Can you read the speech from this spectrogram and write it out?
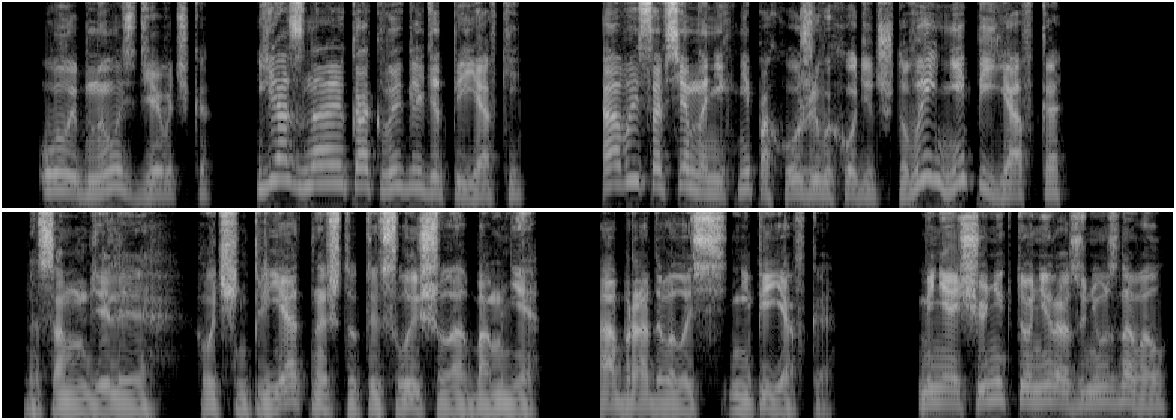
— улыбнулась девочка. «Я знаю, как выглядят пиявки. А вы совсем на них не похожи, выходит, что вы не пиявка». «На самом деле, очень приятно, что ты слышала обо мне», — обрадовалась непиявка. «Меня еще никто ни разу не узнавал».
